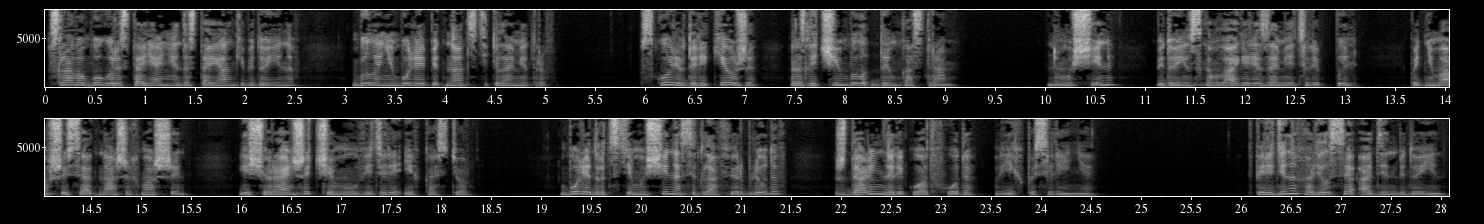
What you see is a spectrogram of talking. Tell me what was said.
Слава богу, расстояние до стоянки бедуинов было не более 15 километров. Вскоре вдалеке уже различим был дым костра. Но мужчины в бедуинском лагере заметили пыль, поднимавшуюся от наших машин, еще раньше, чем мы увидели их костер. Более двадцати мужчин, оседлав верблюдов, ждали недалеко от входа в их поселение. Впереди находился один бедуин.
